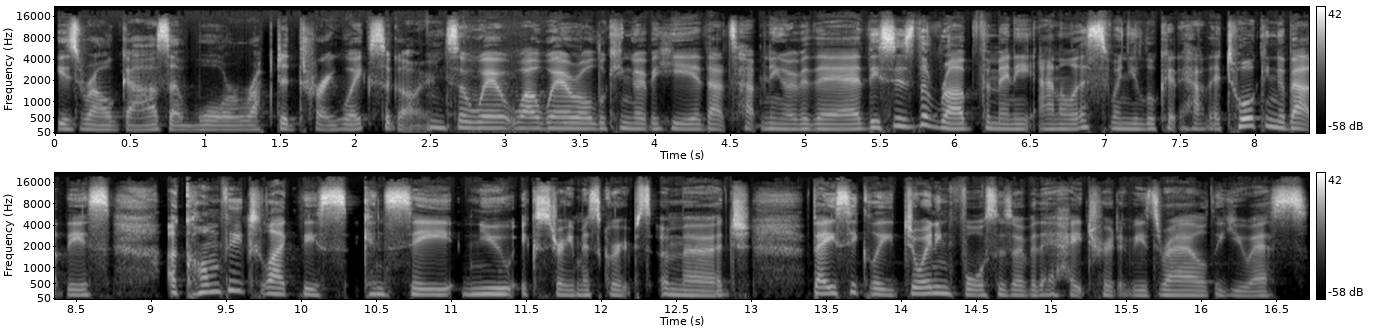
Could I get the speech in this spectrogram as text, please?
Israel Gaza war erupted three weeks ago. And so we're, while we're all looking over here, that's happening over there. This is the rub for many analysts when you look at how they're talking about this. A conflict like this can see new extremist groups emerge, basically joining forces over their hatred of Israel, the US,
